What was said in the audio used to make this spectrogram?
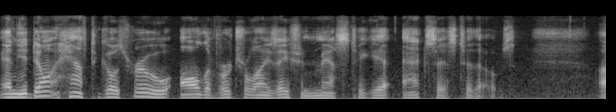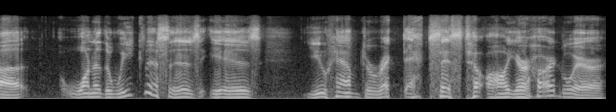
and you don't have to go through all the virtualization mess to get access to those. Uh, one of the weaknesses is you have direct access to all your hardware.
